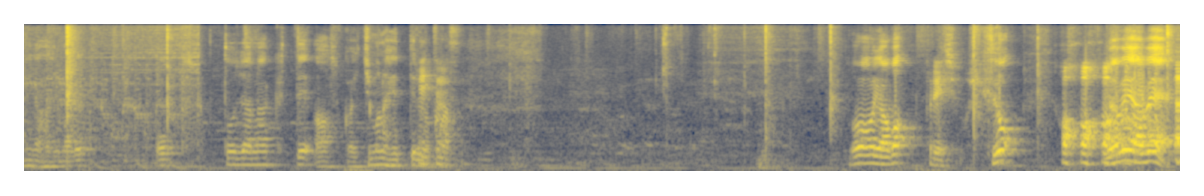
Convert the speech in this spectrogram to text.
何が始まる？オプトじゃなくてあそっか1マナ減ってるのか。減ってますおーやば。プレイしまし強っ。やべえやべえ。始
